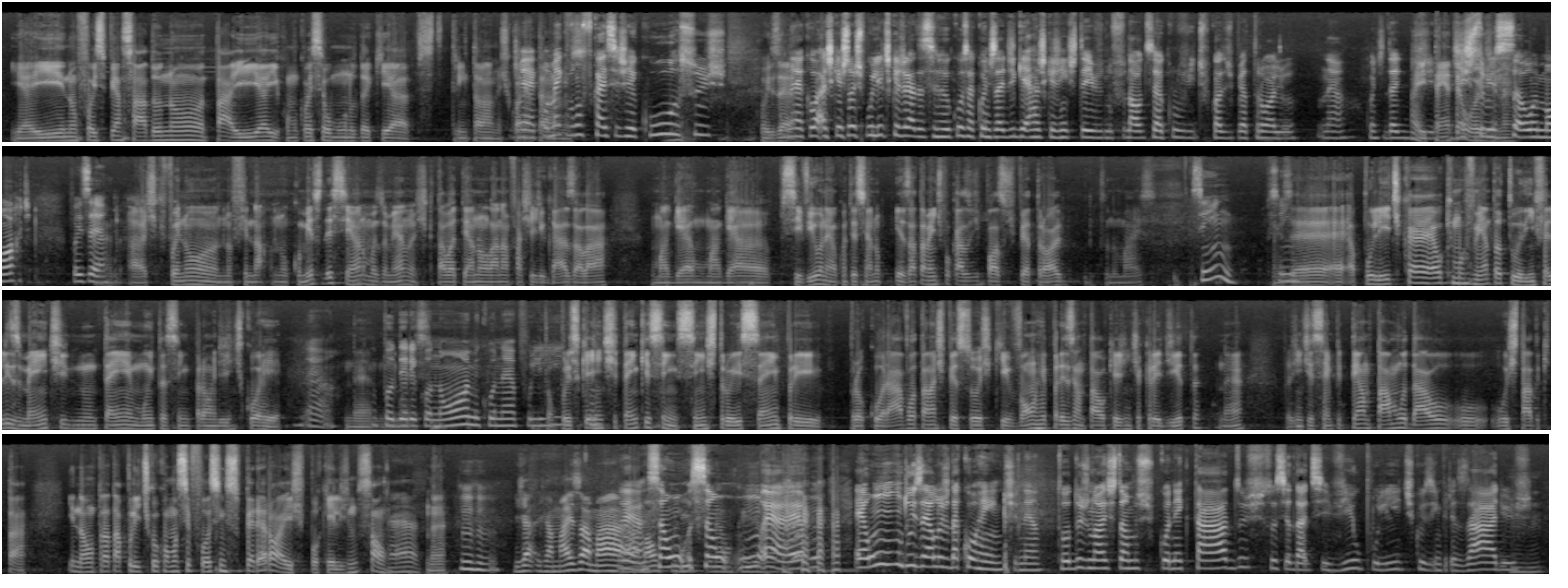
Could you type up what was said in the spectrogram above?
E aí não foi se pensado no. Tá, e aí, como que vai ser o mundo daqui a 30 anos, 40 é, anos? como é que vão ficar esses recursos? Pois é. Né? As questões políticas ligadas a esses recursos, a quantidade de guerras que a gente teve no final do século XX por causa de petróleo, né? A quantidade ah, de destruição hoje, né? e morte. Pois é. é. Acho que foi no, no final, no começo desse ano, mais ou menos, que estava tendo lá na faixa de Gaza lá uma guerra, uma guerra civil, né, acontecendo exatamente por causa de poços de petróleo e tudo mais. Sim. Mas é, é, a política é o que movimenta tudo. Infelizmente, não tem muito assim para onde a gente correr. É. Né? O poder Mas, econômico, né? Político. Então, por isso que a gente tem que, sim, se instruir sempre, procurar votar nas pessoas que vão representar o que a gente acredita, né? Pra gente sempre tentar mudar o, o, o estado que está e não tratar político como se fossem super-heróis, porque eles não são. É. Né? Uhum. Já, jamais amar. É, amar são, político, são né? um, é, é, um, é um dos elos da corrente, né? Todos nós estamos conectados, sociedade civil, políticos, empresários. Uhum.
